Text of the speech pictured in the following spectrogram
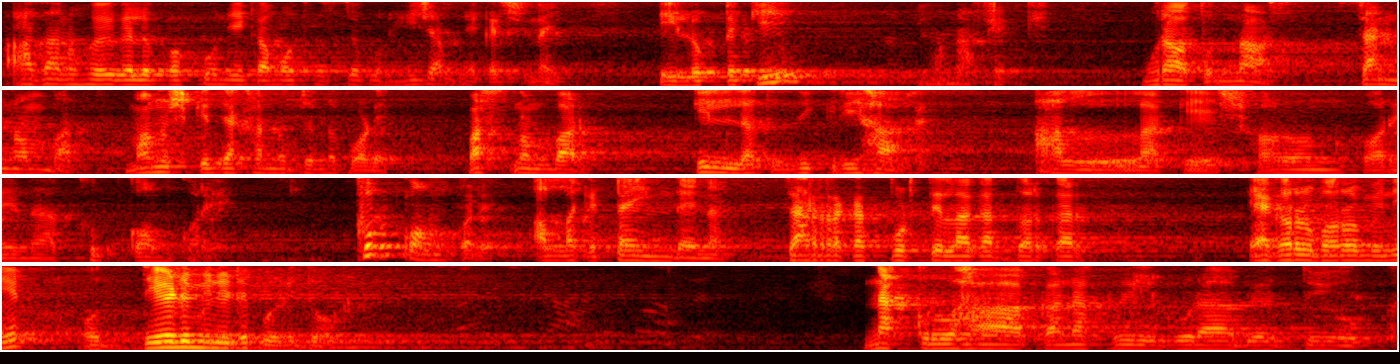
আজান হয়ে গেলে কখন একামত হচ্ছে, কোনো হিসাব নিকাশ নাই। এই লোকটা কি? মুনাফেক। মুরাতুন নাস, চার নম্বর। মানুষকে দেখানোর জন্য পড়ে। পাঁচ নম্বর, কিল্লাতু জিক্রিহা আল্লাহকে স্মরণ করে না, খুব কম করে। খুব কম করে। আল্লাহকে টাইম দেয় না। চার রাকাত পড়তে লাগার দরকার। এগারো, বারো মিনিট ও দেড় মিনিটে পড়ি দৌড়। নাকরুহা কানাকরিল গোড়াবে দুয়ুক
